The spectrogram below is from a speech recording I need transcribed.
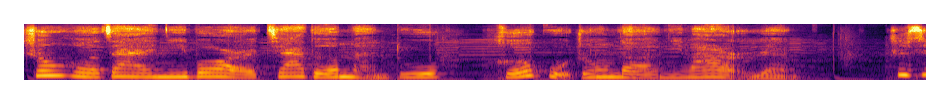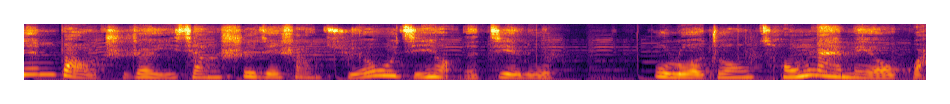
生活在尼泊尔加德满都河谷中的尼瓦尔人，至今保持着一项世界上绝无仅有的记录：部落中从来没有寡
